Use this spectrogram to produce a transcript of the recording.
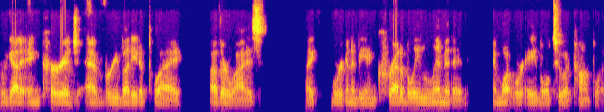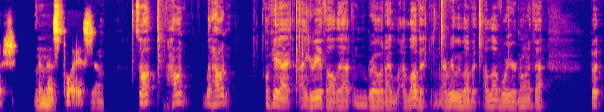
we got to encourage everybody to play otherwise like we're going to be incredibly limited in what we're able to accomplish mm. in this place yeah so how but how okay I, I agree with all that bro and I, I love it i really love it i love where you're going with that but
